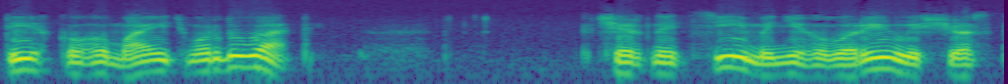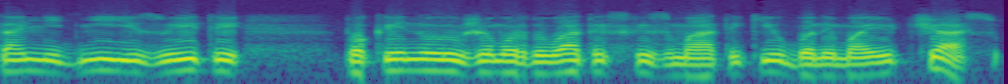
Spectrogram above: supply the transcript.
тих, кого мають мордувати. Чернеці мені говорили, що останні дні єзуїти покинули вже мордувати схизматиків, бо не мають часу.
